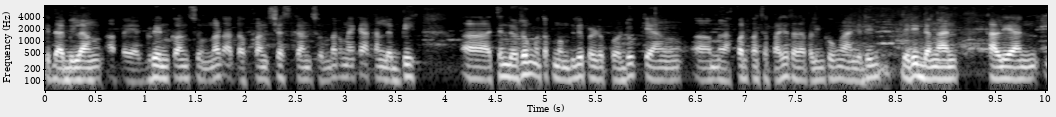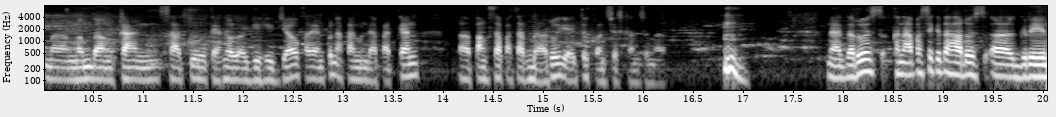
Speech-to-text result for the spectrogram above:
kita bilang apa ya green consumer atau conscious consumer mereka akan lebih uh, cenderung untuk membeli produk-produk yang uh, melakukan konservasi terhadap lingkungan. Jadi, jadi dengan kalian mengembangkan satu teknologi hijau, kalian pun akan mendapatkan uh, pangsa pasar baru yaitu conscious consumer. Nah, terus kenapa sih kita harus uh, green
